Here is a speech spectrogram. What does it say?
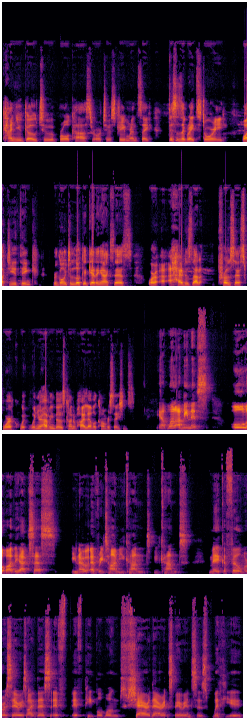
Can you go to a broadcaster or to a streamer and say, "This is a great story. What do you think? We're going to look at getting access, or uh, uh, how does that process work when you're having those kind of high level conversations? Yeah, well, I mean, it's all about the access. You know, every time you can't you can't make a film or a series like this if if people won't share their experiences with you.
